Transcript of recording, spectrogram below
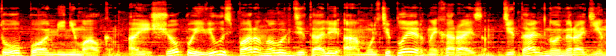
то по минималкам. А еще появилась пара новых деталей о мультиплеерной Horizon. Деталь номер один.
